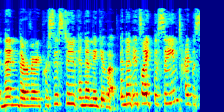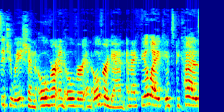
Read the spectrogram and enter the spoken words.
and then they're very persistent, and then they give up. And then it's like the same type of situation over and over and over again. And I feel like it's because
